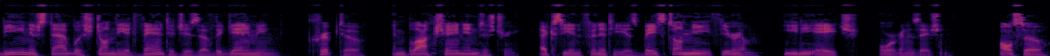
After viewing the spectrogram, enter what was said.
Being established on the advantages of the gaming, crypto, and blockchain industry, Axie Infinity is based on Ethereum, ETH, organization. Also,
